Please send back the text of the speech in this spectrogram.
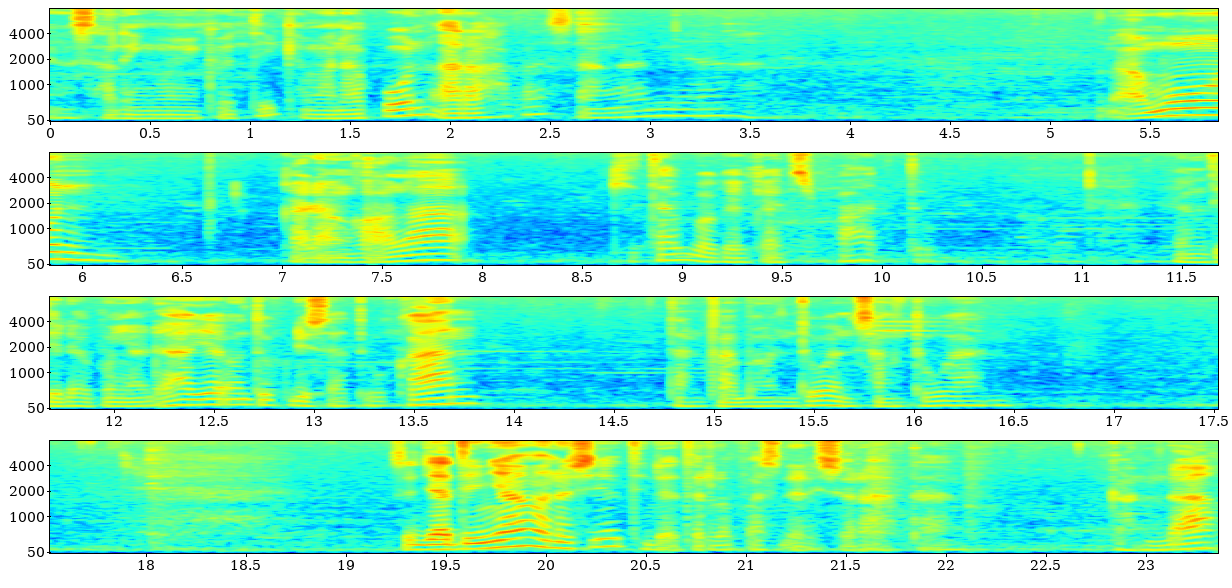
yang saling mengikuti ke mana pun arah pasangannya. Namun, kadangkala kita bagaikan sepatu yang tidak punya daya untuk disatukan tanpa bantuan sang tuan. Sejatinya manusia tidak terlepas dari suratan, kehendak,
